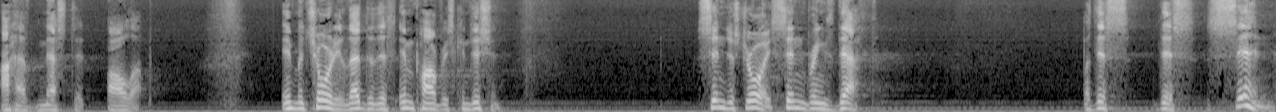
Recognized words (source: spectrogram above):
I have messed it all up. Immaturity led to this impoverished condition. Sin destroys, sin brings death. But this, this sin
